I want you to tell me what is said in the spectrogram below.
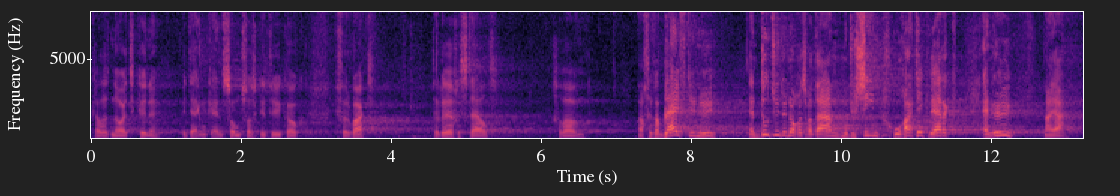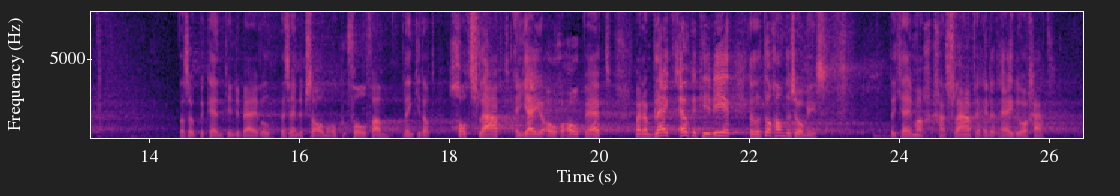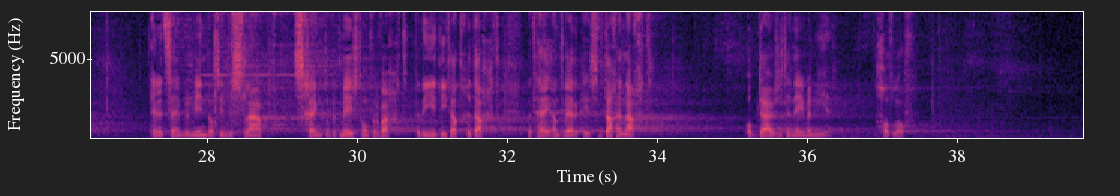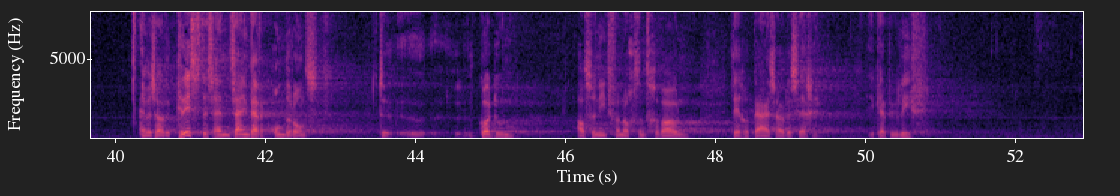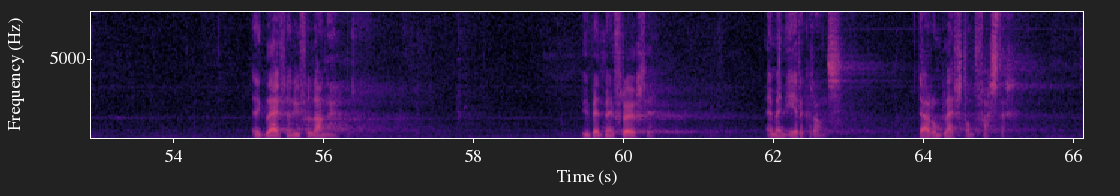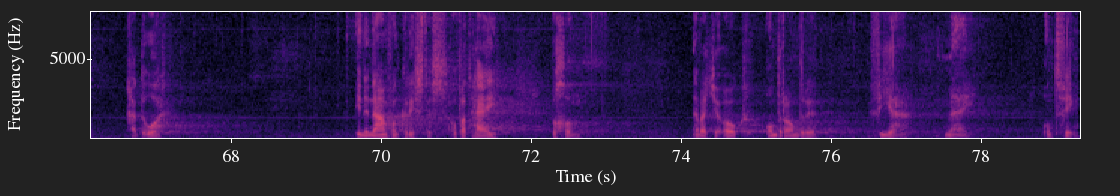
Ik had het nooit kunnen bedenken. En soms was ik natuurlijk ook verward, teleurgesteld. Gewoon. Dacht ik, wat blijft u nu? En doet u er nog eens wat aan? Moet u zien hoe hard ik werk? En u? Nou ja, dat is ook bekend in de Bijbel. Daar zijn de psalmen ook vol van. Denk je dat God slaapt en jij je ogen open hebt. Maar dan blijkt elke keer weer dat het toch andersom is. Dat jij mag gaan slapen en dat hij doorgaat. En het zijn bemind als in de slaap schenkt op het meest onverwacht. Wanneer je het niet had gedacht dat hij aan het werk is. Dag en nacht. Op duizend en één manier. Godlof. En we zouden Christus en zijn werk onder ons te uh, kort doen als we niet vanochtend gewoon tegen elkaar zouden zeggen, ik heb u lief. En ik blijf naar u verlangen. U bent mijn vreugde en mijn erekrans. Daarom blijf standvastig. Ga door. In de naam van Christus, op wat Hij begon. En wat je ook onder andere via mij ontving.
